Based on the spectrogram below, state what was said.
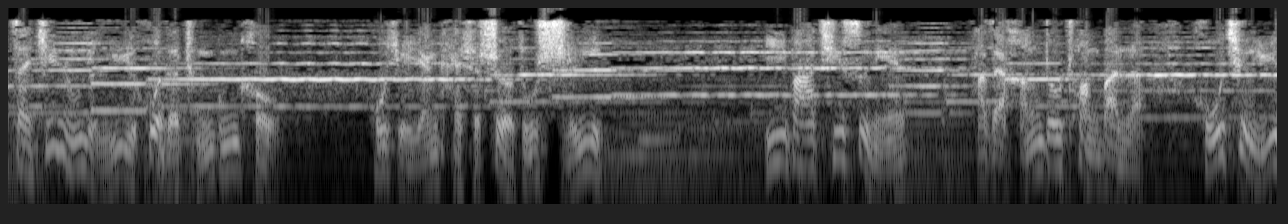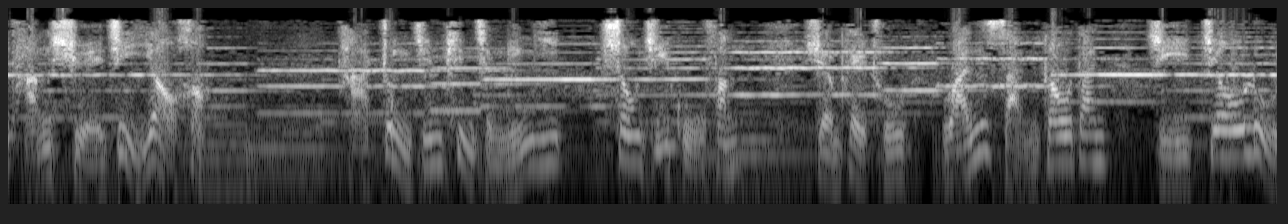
在金融领域获得成功后，胡雪岩开始涉足实业。一八七四年，他在杭州创办了胡庆余堂血剂药号。他重金聘请名医，收集古方，选配出丸散膏丹及焦露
